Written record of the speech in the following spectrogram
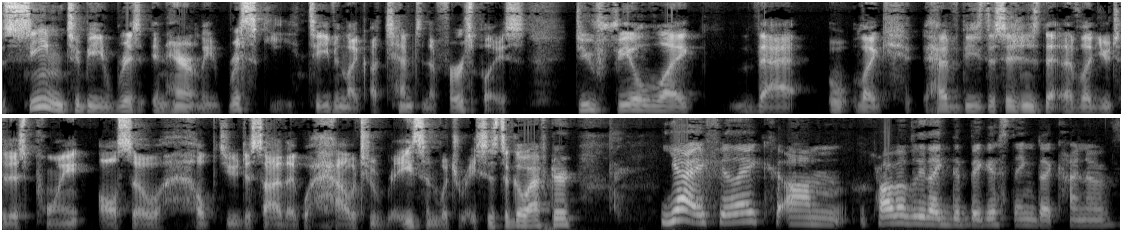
seem to be ris- inherently risky to even like attempt in the first place. Do you feel like that like have these decisions that have led you to this point also helped you decide like how to race and which races to go after? Yeah, I feel like um, probably like the biggest thing that kind of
